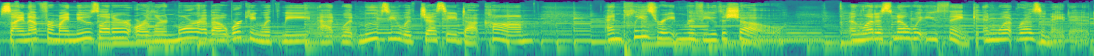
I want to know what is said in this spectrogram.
Sign up for my newsletter or learn more about working with me at whatmovesyouwithjessie.com. And please rate and review the show and let us know what you think and what resonated.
